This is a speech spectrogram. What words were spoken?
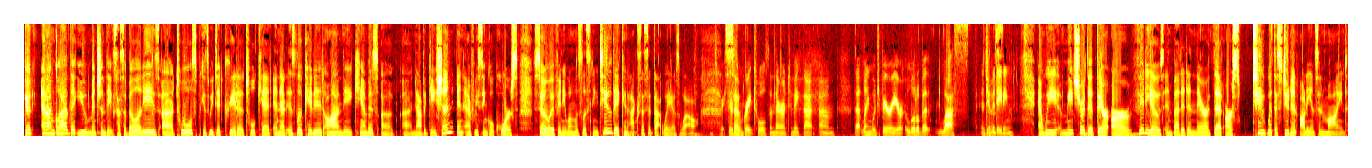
Good. And I'm glad that you mentioned the accessibilities uh, tools because we did create a toolkit and it is located on the Canvas uh, uh, navigation in every single course. So if anyone was listening to, they can access it that way as well. That's great. There's so, some great tools in there to make that um, that language barrier a little bit less intimidating. Yes. And we made sure that there are videos embedded in there that are to with a student audience in mind.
